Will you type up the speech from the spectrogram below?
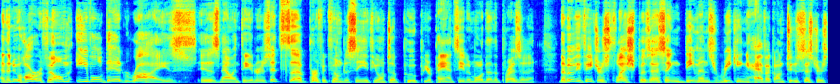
And the new horror film, Evil Dead Rise, is now in theaters. It's a perfect film to see if you want to poop your pants even more than the president. The movie features flesh possessing demons wreaking havoc on two sisters.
